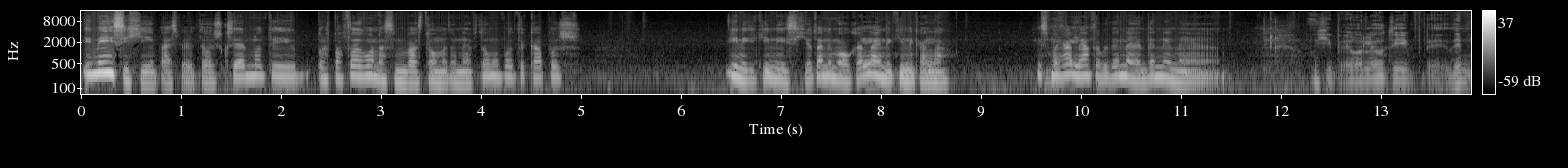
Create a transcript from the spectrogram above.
είναι ήσυχοι, εν πάση περιπτώσει. Ξέρουν ότι προσπαθώ εγώ να συμβαστώ με τον εαυτό μου, οπότε κάπως είναι και εκείνοι ήσυχοι. Όταν είμαι εγώ καλά, είναι εκείνοι καλά. Και οι μεγάλοι άνθρωποι δεν είναι, δεν είναι Όχι, εγώ λέω ότι ε, δεν,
